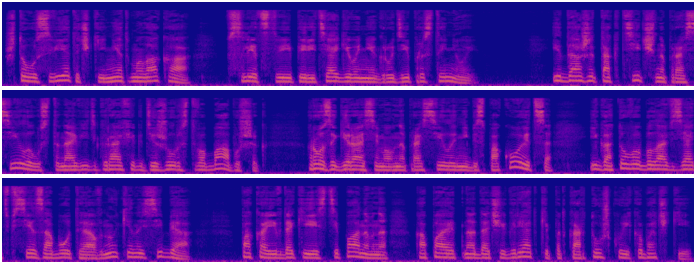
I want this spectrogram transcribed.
что у Светочки нет молока вследствие перетягивания груди простыней. И даже тактично просила установить график дежурства бабушек. Роза Герасимовна просила не беспокоиться и готова была взять все заботы о внуке на себя, пока Евдокия Степановна копает на даче грядки под картошку и кабачки.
